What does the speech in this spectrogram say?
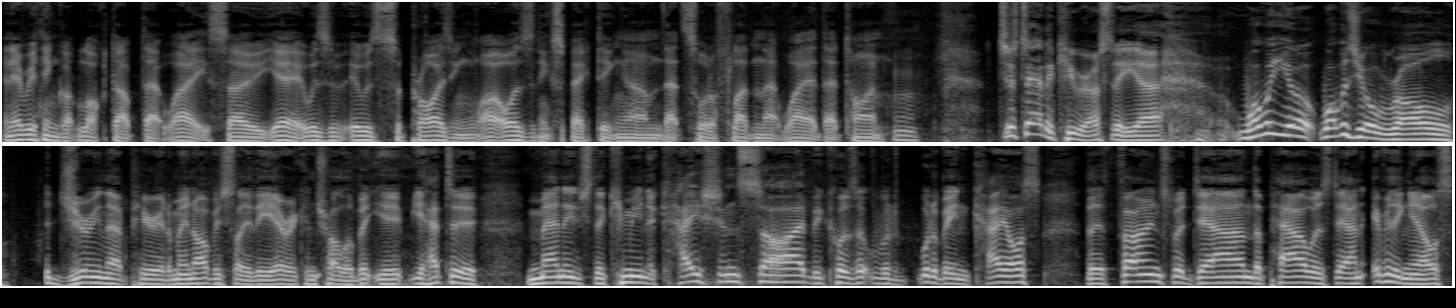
and everything got locked up that way. So yeah, it was it was surprising. I wasn't expecting um, that sort of flood in that way at that time. Just out of curiosity, uh, what were your what was your role during that period? I mean, obviously the area controller, but you you had to manage the communication side because it would would have been chaos. The phones were down, the power was down, everything else.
